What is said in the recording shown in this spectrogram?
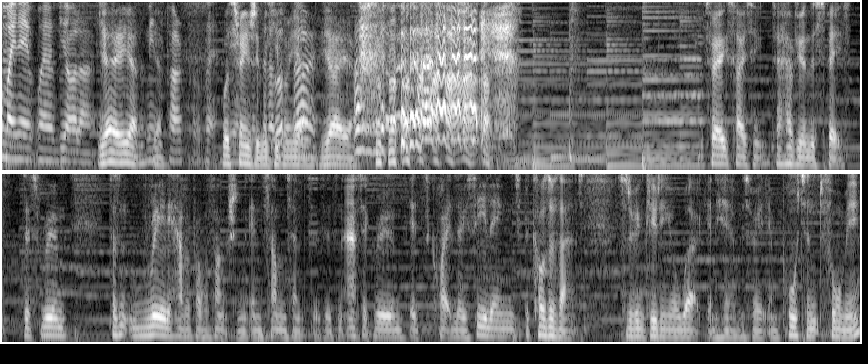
Know my name, well, Viola. Yeah, yeah, yeah. Means yeah. purple. But Well, yeah, strangely, we keep on, yeah, yeah, yeah. it's very exciting to have you in this space. This room doesn't really have a proper function in some senses. It's an attic room, it's quite low ceilinged. Because of that, sort of including your work in here was very important for me.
